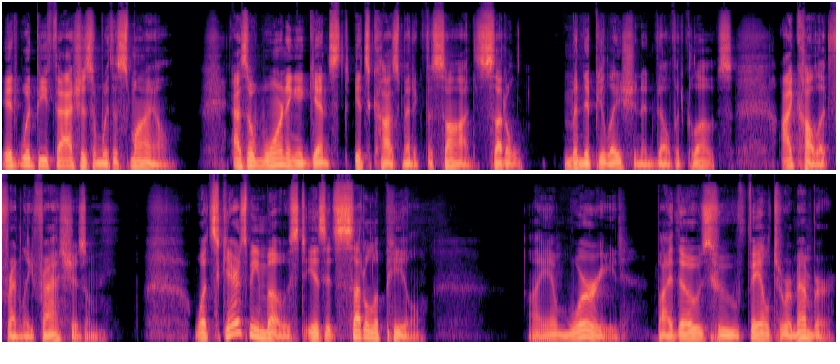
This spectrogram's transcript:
It would be fascism with a smile, as a warning against its cosmetic facade, subtle manipulation, and velvet gloves. I call it friendly fascism. What scares me most is its subtle appeal. I am worried by those who fail to remember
